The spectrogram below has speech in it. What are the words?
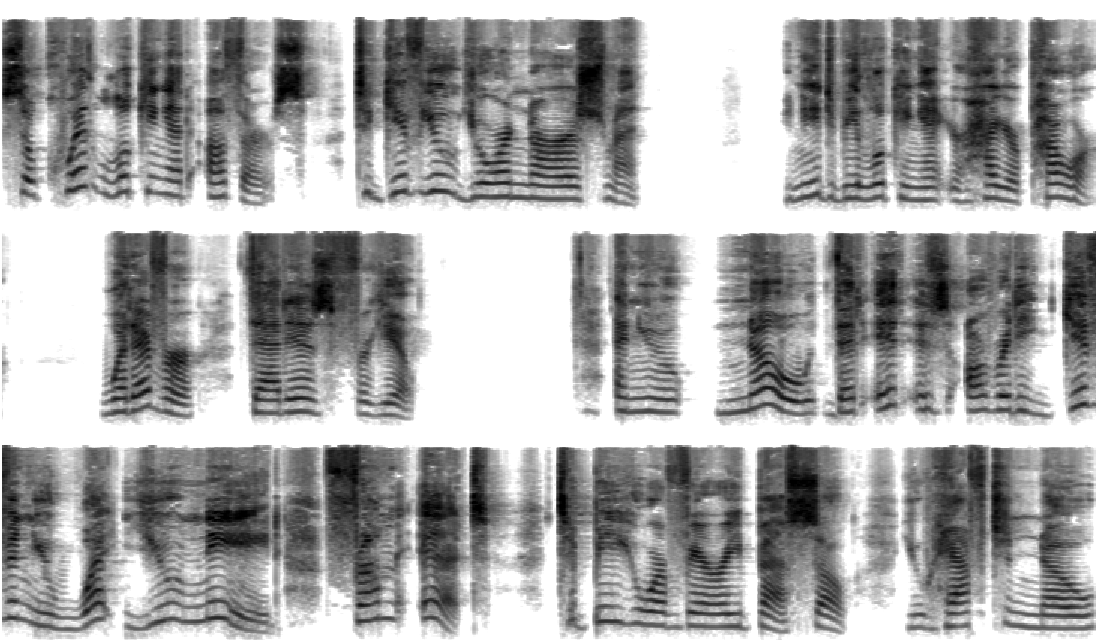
So quit looking at others to give you your nourishment. You need to be looking at your higher power, whatever that is for you. And you know that it is already given you what you need from it to be your very best. So you have to know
